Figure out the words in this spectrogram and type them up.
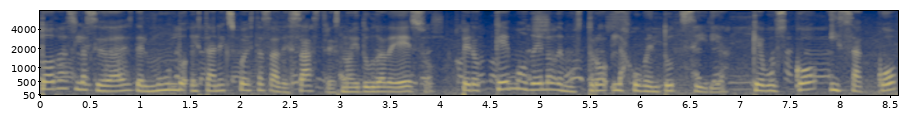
Todas las ciudades del mundo están expuestas a desastres, no hay duda de eso. Pero ¿qué modelo demostró la juventud siria, que buscó y sacó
